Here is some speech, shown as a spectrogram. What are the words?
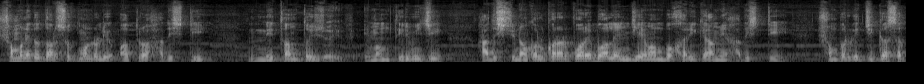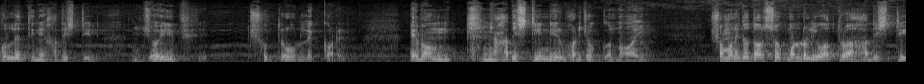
সম্মানিত দর্শক মণ্ডলী, অত্র হাদিসটি নিতান্তই জৈব ইমাম তিরমিজি হাদিসটি নকল করার পরে বলেন যে ইমাম বখারিকে আমি হাদিসটি সম্পর্কে জিজ্ঞাসা করলে তিনি হাদিসটির জৈব সূত্র উল্লেখ করেন। এবং হাদিসটি নির্ভরযোগ্য নয়। সম্মানিত দর্শক মণ্ডলী, অত্র হাদিসটি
